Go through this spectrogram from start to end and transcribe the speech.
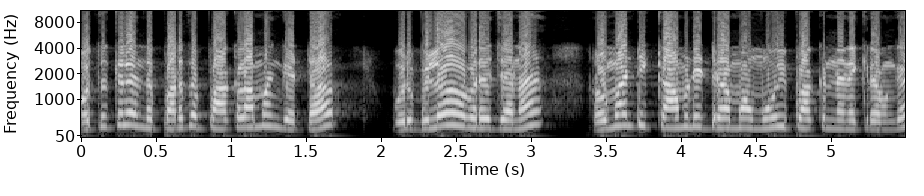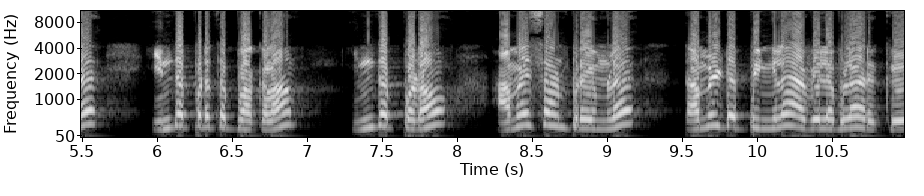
மொத்தத்துல இந்த படத்தை பார்க்கலாமான்னு கேட்டா ஒரு பிலோ அவரேஜான ரொமான்டிக் காமெடி டிராமா மூவி பார்க்கணும்னு நினைக்கிறவங்க இந்த படத்தை பார்க்கலாம். இந்த படம் அமேசான் பிரைம்ல தமிழ் டப்பிங்கில் அவைலபிளாக இருக்கு.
